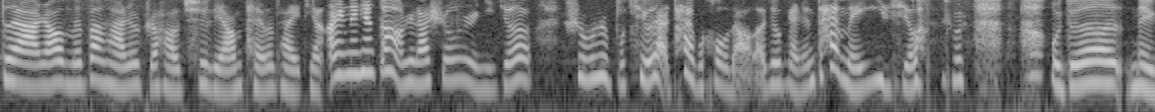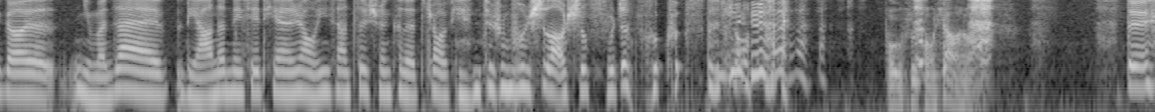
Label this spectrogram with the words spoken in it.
对啊，然后没办法，就只好去里昂陪了他一天。而且那天刚好是他生日，你觉得是不是不去有点太不厚道了？就感觉太没义气了。我觉得那个你们在里昂的那些天，让我印象最深刻的照片就是莫世老师扶着博古斯的照片，博古斯铜像是吧？对，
